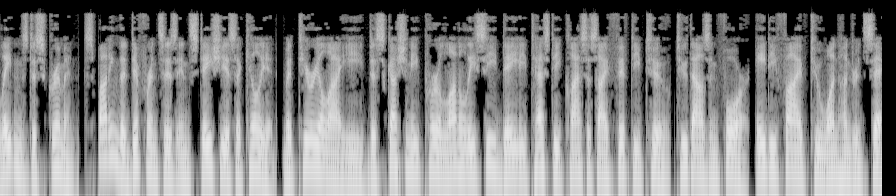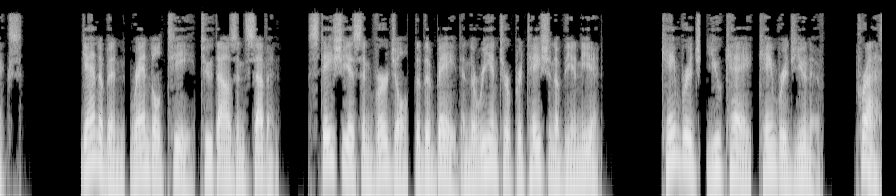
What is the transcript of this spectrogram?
Latens Discrimin, Spotting the Differences in Statius Achilleid, Material i.e. Discussioni per l'analisi dei testi classici 52 2004, 85–106. Ganiban, Randall T. 2007. Statius and Virgil, The Thebaid and the Reinterpretation of the Aeneid. Cambridge, UK, Cambridge Univ. Press.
